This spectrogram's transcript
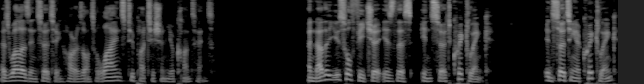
as well as inserting horizontal lines to partition your content. Another useful feature is this Insert Quick Link. Inserting a quick link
